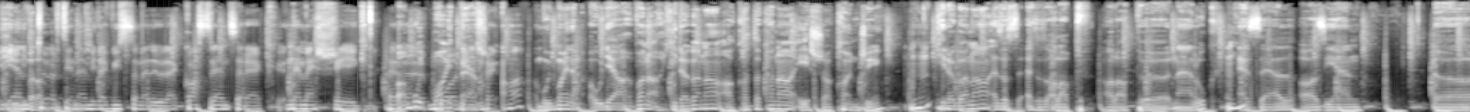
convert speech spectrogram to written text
valami. ilyen valahogy történelmileg visszamenőleg kasztrendszerek, nemesség, Amúgy majdnem. Aha. amúgy majdnem, ugye van a hiragana, a katakana és a kanji. Uh-huh. Hiragana, ez az, ez az alap, alap náluk, uh-huh. ezzel az ilyen ö,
